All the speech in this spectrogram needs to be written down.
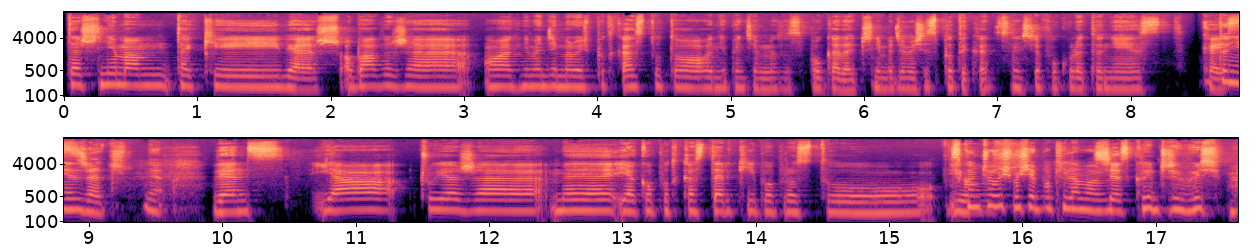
też nie mam takiej, wiesz, obawy, że o, jak nie będziemy robić podcastu, to nie będziemy ze sobą gadać, czy nie będziemy się spotykać. W sensie w ogóle to nie jest case. To nie jest rzecz. Nie. Więc ja czuję, że my jako podcasterki po prostu. Skończyłyśmy się po kilometrze. Się skończyłyśmy,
